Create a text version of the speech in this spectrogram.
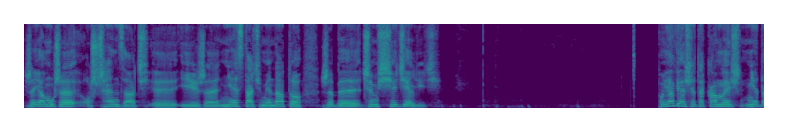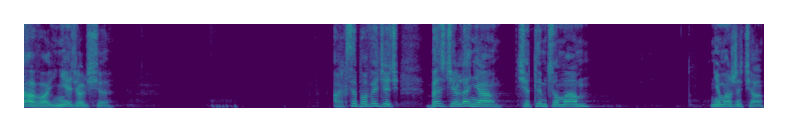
że ja muszę oszczędzać y, i że nie stać mnie na to, żeby czymś się dzielić. Pojawia się taka myśl, nie dawaj, nie dziel się. A chcę powiedzieć, bez dzielenia się tym, co mam, nie ma życia.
